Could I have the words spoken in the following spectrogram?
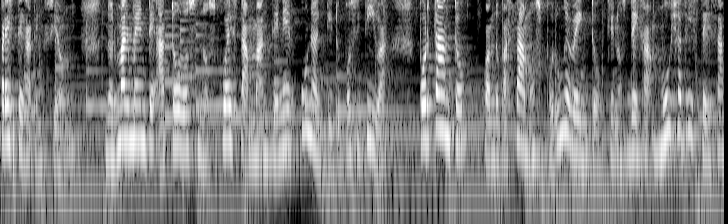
presten atención. Normalmente a todos nos cuesta mantener una actitud positiva. Por tanto, cuando pasamos por un evento que nos deja mucha tristeza,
